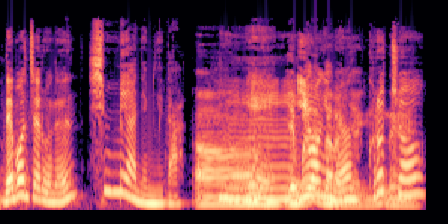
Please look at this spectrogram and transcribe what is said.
네 번째로는 신미안입니다. 아, 예, 이왕이면. 그렇죠.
